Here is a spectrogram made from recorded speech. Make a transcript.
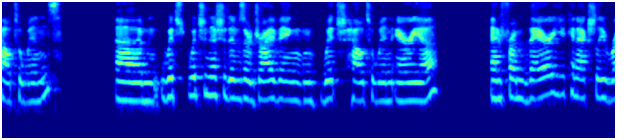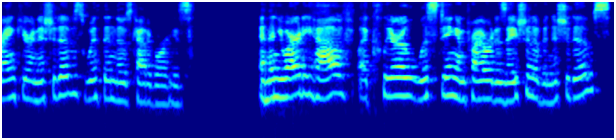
how to wins um, which which initiatives are driving which how to win area. And from there you can actually rank your initiatives within those categories. And then you already have a clear listing and prioritization of initiatives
